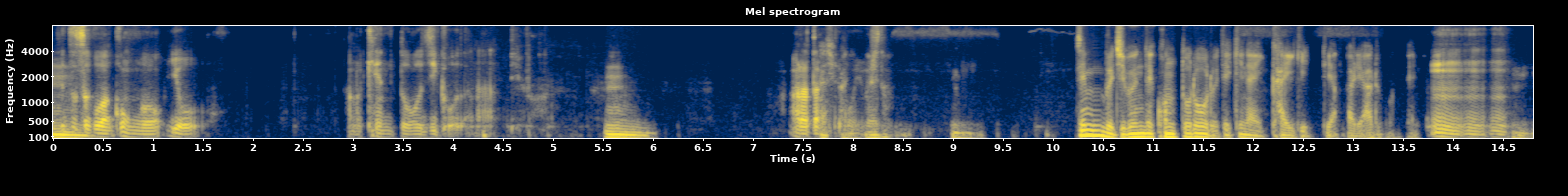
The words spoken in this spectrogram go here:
ちょっとそこは今後、要、あの、検討事項だなっていううん。のは、改めて思いました。うん全部自分でコントロールできない会議ってやっぱりあるもんね。うんうんうん。うん。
